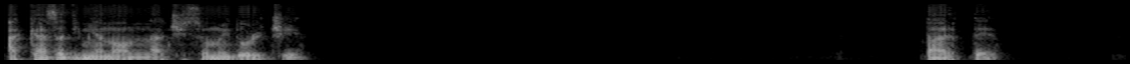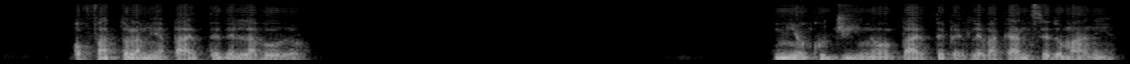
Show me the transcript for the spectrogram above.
A casa di mia nonna ci sono i dolci. Parte. Ho fatto la mia parte del lavoro. Mio cugino parte per le vacanze domani.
